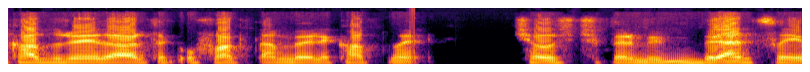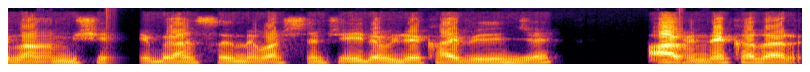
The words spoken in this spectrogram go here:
kadroya da artık ufaktan böyle katma çalıştıkları bir brand sayılan bir şey, brand sayılmaya başlayan bir şey AW'ye kaybedince abi ne kadar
